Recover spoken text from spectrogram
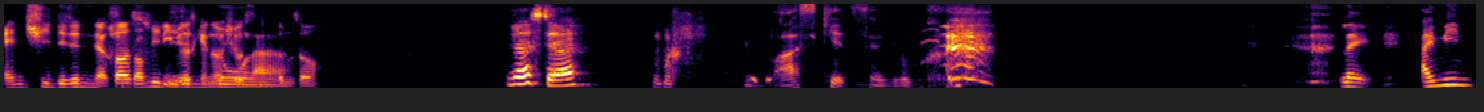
And she didn't. Yeah, she cause probably females didn't cannot know show lah. symptoms. Oh. Yes, yeah. You baskets, eh, you. like, I mean,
